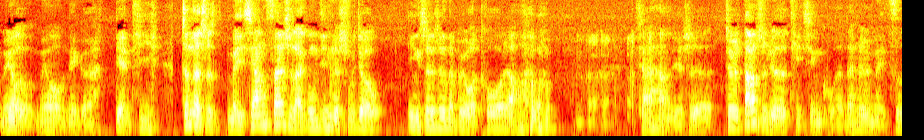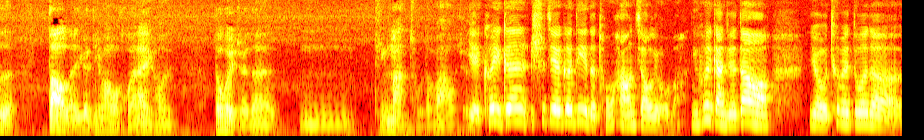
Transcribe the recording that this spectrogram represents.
没有没有那个 电梯，真的是每箱三十来公斤的书就硬生生的被我拖，然后 想想也是，就是当时觉得挺辛苦的，但是每次到了一个地方，我回来以后都会觉得嗯挺满足的吧，我觉得。也可以跟世界各地的同行交流嘛，你会感觉到有特别多的，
